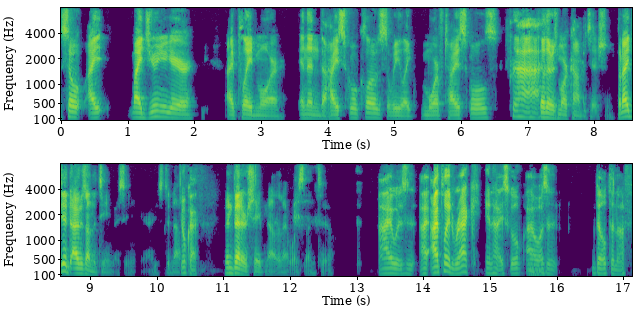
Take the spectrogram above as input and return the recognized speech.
so I my junior year, I played more, and then the high school closed, so we like morphed high schools, so there was more competition. But I did. I was on the team my senior year. I just did not. okay. I'm in better shape now than I was then too. I was. I, I played rec in high school. I Mhm. wasn't built enough.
